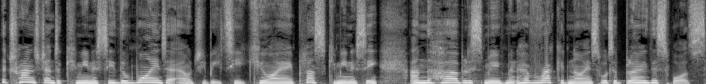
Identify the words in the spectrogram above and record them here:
the transgender community, the wider LGBTQIA plus community, and the herbalist movement have recognised what a blow this was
